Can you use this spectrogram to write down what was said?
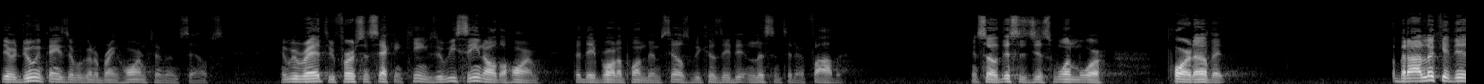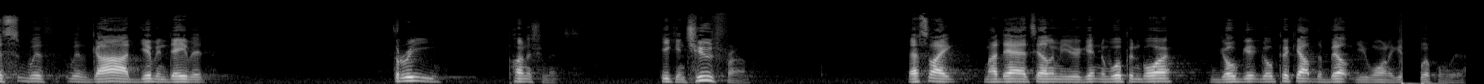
they were doing things that were going to bring harm to themselves. And we read through 1st and 2nd Kings, we've seen all the harm that they brought upon themselves because they didn't listen to their father. And so this is just one more part of it. But I look at this with, with God giving David three punishments he can choose from. That's like my dad telling me you're getting a whooping, boy. Go get go pick out the belt you want to get whooping with.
